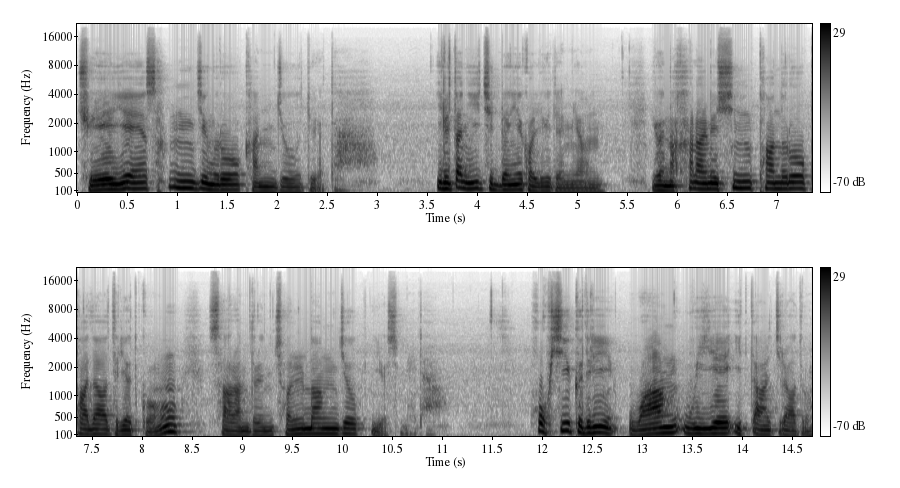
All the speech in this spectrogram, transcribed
죄의 상징으로 간주되었다. 일단 이 질병에 걸리게 되면 이건 하나님의 심판으로 받아들였고 사람들은 절망적이었습니다. 혹시 그들이 왕 위에 있다 할지라도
